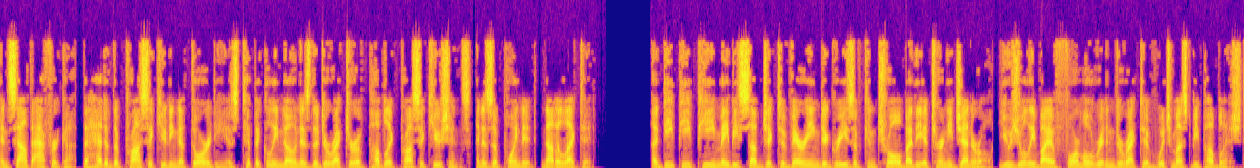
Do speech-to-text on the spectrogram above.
and South Africa, the head of the prosecuting authority is typically known as the Director of Public Prosecutions, and is appointed, not elected. A DPP may be subject to varying degrees of control by the Attorney General, usually by a formal written directive which must be published.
